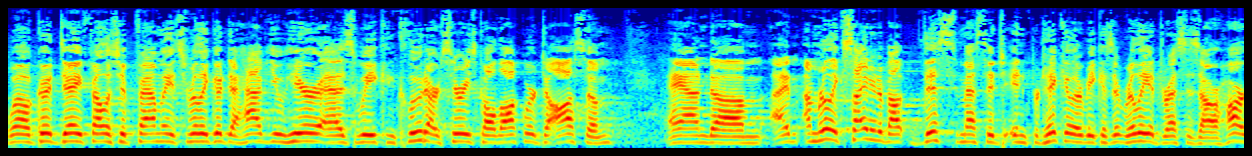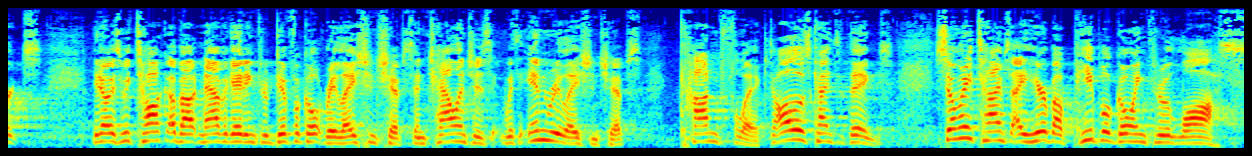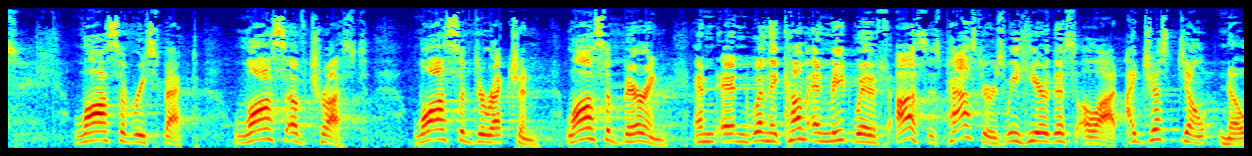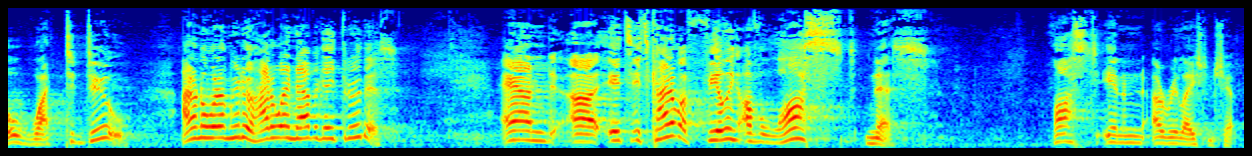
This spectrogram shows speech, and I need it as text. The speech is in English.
Well, good day, fellowship family. It's really good to have you here as we conclude our series called Awkward to Awesome. And um, I'm, I'm really excited about this message in particular because it really addresses our hearts. You know, as we talk about navigating through difficult relationships and challenges within relationships, conflict, all those kinds of things. So many times I hear about people going through loss, loss of respect, loss of trust loss of direction, loss of bearing. And, and when they come and meet with us as pastors, we hear this a lot. I just don't know what to do. I don't know what I'm going to do. How do I navigate through this? And uh, it's it's kind of a feeling of lostness, lost in a relationship.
